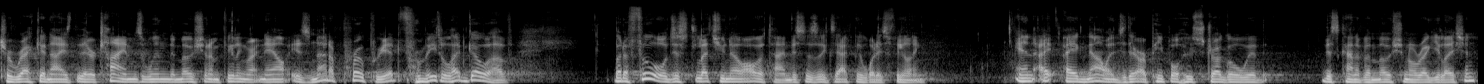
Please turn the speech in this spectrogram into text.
to recognize that there are times when the emotion I'm feeling right now is not appropriate for me to let go of. But a fool just lets you know all the time this is exactly what he's feeling. And I, I acknowledge there are people who struggle with this kind of emotional regulation.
